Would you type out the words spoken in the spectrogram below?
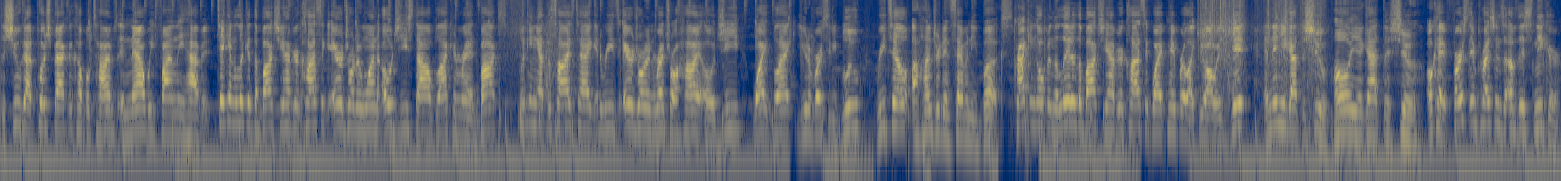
The shoe got pushed back a couple times and now we finally have it. Taking a look at the box, you have your classic Air Jordan 1 OG style black and red box. Looking at the size tag, it reads reads Air Jordan Retro High OG, white, black, university blue, retail 170 bucks. Cracking open the lid of the box, you have your classic white paper like you always get, and then you got the shoe. Oh, you got the shoe. Okay, first impressions of this sneaker.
